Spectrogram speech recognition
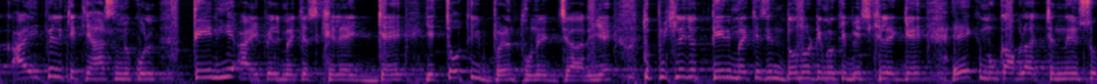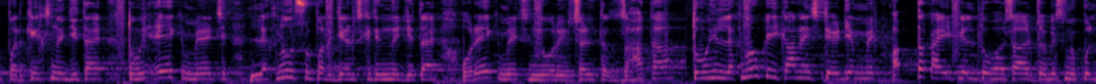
तक आईपीएल के इतिहास में कुल तीन ही आईपीएल मैचेस खेले गए। ये चौथी भिड़ंत होने जा रही है। तो पिछले जो तीन मैचेस इन दोनों टीमों के बीच खेले गए, एक मुकाबला चेन्नई सुपर किंग्स ने जीता है तो वहीं एक मैच लखनऊ सुपर जेंट्स की टीम ने जीता है, और एक मैच नो रिज़ल्ट रहा था। तो वहीं लखनऊ के इकाना स्टेडियम में अब तक आईपीएल 2024 में कुल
